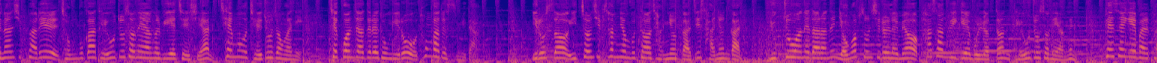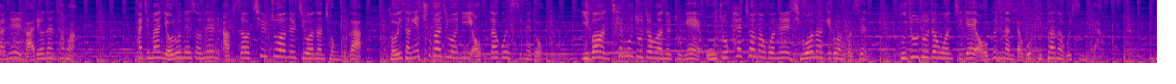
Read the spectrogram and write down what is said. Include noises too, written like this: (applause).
지난 18일 정부가 대우조선해양을 위해 제시한 채무 재조정안이 채권자들의 동의로 통과됐습니다. 이로써 2013년부터 작년까지 4년간 6조 원에 달하는 영업 손실을 내며 파산 위기에 몰렸던 대우조선해양은 폐생의 발판을 마련한 상황. 하지만 여론에서는 앞서 7조 원을 지원한 정부가 더 이상의 추가 지원이 없다고 했음에도 이번 채무조정안을 통해 5조 8천억 원을 지원하기로 한 것은 구조조정 원칙에 어긋난다고 비판하고 있습니다.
